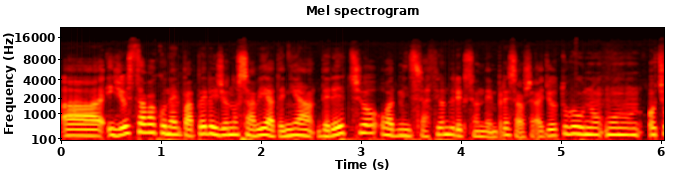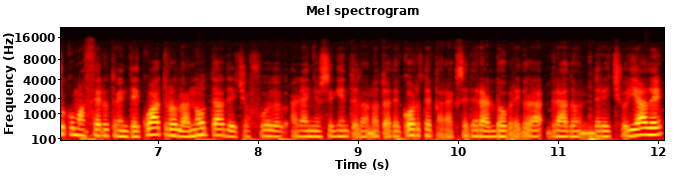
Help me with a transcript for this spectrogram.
Ah, y yo estaba con el papel y yo no sabía, tenía derecho o administración, dirección de empresa. O sea, yo tuve un, un 8,034 la nota, de hecho fue al año siguiente la nota de corte para acceder al doble gra- grado en derecho y ADE.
